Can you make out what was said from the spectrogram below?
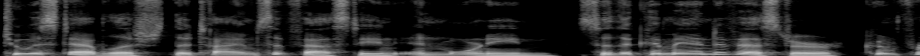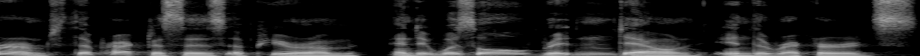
to establish the times of fasting and mourning. So the command of Esther confirmed the practices of Purim, and it was all written down in the records.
